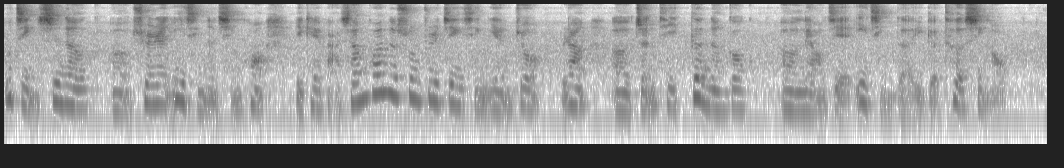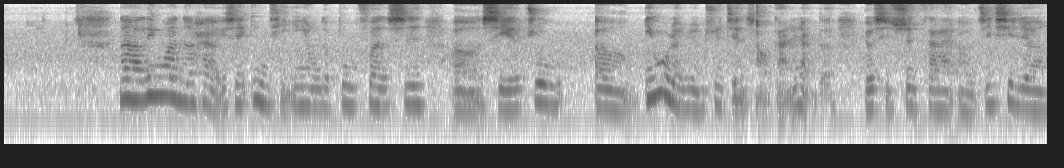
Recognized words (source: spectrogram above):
不仅是呢呃确认疫情的情况，也可以把相关的数据进行研究，让呃整体更能够呃了解疫情的一个特性哦。那另外呢，还有一些硬体应用的部分是呃协助嗯医护人员去减少感染的，尤其是在呃机器人、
